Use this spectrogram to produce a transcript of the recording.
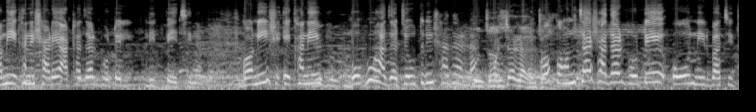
আমি এখানে সাড়ে আট হাজার ভোটে লিড পেয়েছিলাম। গণেশ এখানে বহু হাজার চৌত্রিশ হাজার না? ও পঞ্চাশ হাজার ভোটে ও নির্বাচিত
